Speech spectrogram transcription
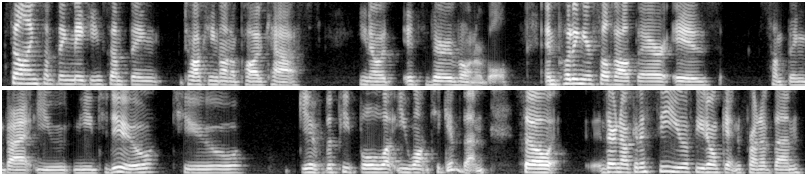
selling something making something talking on a podcast you know it, it's very vulnerable and putting yourself out there is something that you need to do to give the people what you want to give them. So they're not going to see you if you don't get in front of them.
